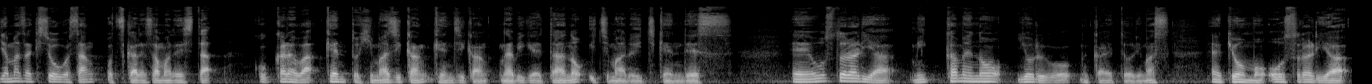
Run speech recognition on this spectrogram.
山崎翔吾さん、お疲れ様でした。ここからは、県と暇時間、県時間、ナビゲーターの101県です。えーオーストラリア3日目の夜を迎えております。えー今日もオーストラリア、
